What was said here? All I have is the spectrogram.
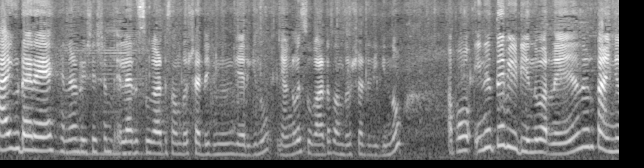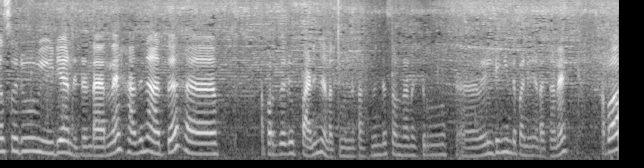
ഹായ് കൂട്ടുകാരെ എന്നാണ് വിശേഷം? എല്ലാവരും സുഖമായിട്ട് സന്തോഷമായിട്ടിരിക്കുന്നു എന്ന് വിചാരിക്കുന്നു. ഞങ്ങൾ സുഖമായിട്ട് സന്തോഷമായിട്ടിരിക്കുന്നു. അപ്പോൾ ഇന്നത്തെ വീഡിയോ എന്ന് പറഞ്ഞു കഴിഞ്ഞാൽ ഒരു കഴിഞ്ഞ ദിവസം ഒരു വീഡിയോ കണ്ടിട്ടുണ്ടായിരുന്നേ. അതിനകത്ത് അപ്പുറത്തൊരു പണി നടക്കുന്നുണ്ട് കേട്ടോ. അതിന്റെ സ്വന്തമാണ് വെൽഡിങ്ങിന്റെ പണി നടക്കണേ. അപ്പോൾ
